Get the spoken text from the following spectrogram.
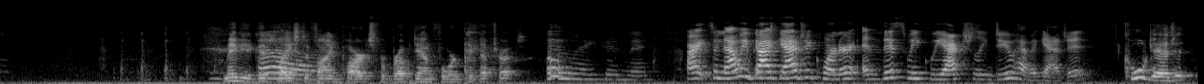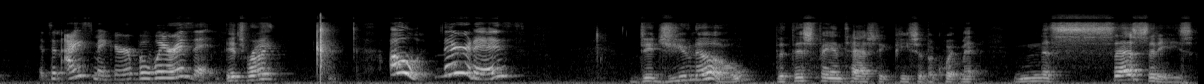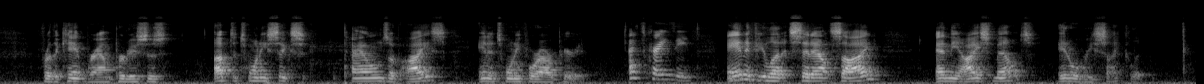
Maybe a good place to Uh. find parts for broke down Ford pickup trucks. Oh my goodness. All right, so now we've got Gadget Corner, and this week we actually do have a gadget. Cool gadget. It's an ice maker, but where is it? It's right. Oh, there it is. Did you know that this fantastic piece of equipment necessities for the campground produces up to 26 pounds of ice in a 24 hour period? That's crazy. And if you let it sit outside and the ice melts, it'll recycle it.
